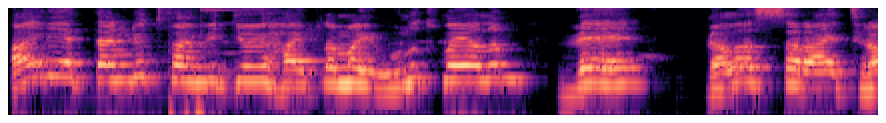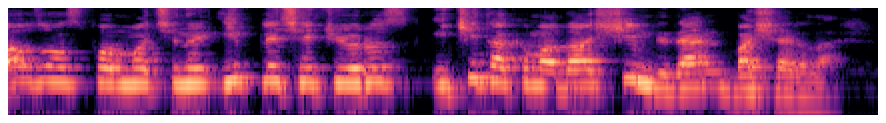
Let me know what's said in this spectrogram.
Ayrıyeten lütfen videoyu hype'lamayı unutmayalım ve Galatasaray Trabzonspor maçını iple çekiyoruz. İki takıma da şimdiden başarılar.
